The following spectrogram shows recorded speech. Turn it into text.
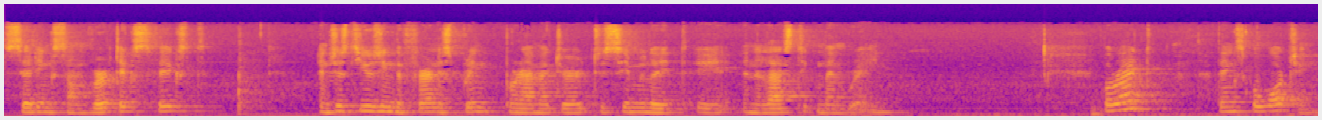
setting some vertex fixed, and just using the fairness spring parameter to simulate a, an elastic membrane. Alright, thanks for watching.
